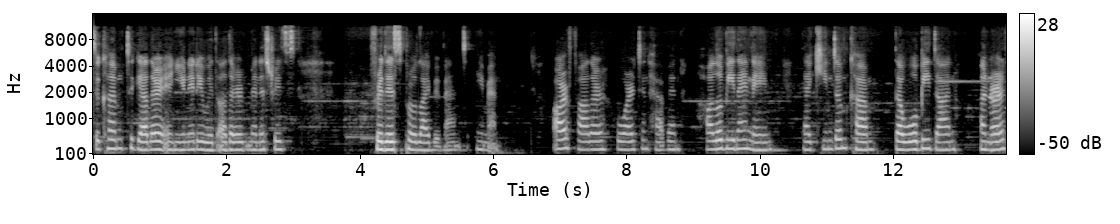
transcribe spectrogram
to come together in unity with other ministries for this pro life event. Amen. Our Father, who art in heaven, hallowed be thy name. Thy kingdom come, thy will be done, on earth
